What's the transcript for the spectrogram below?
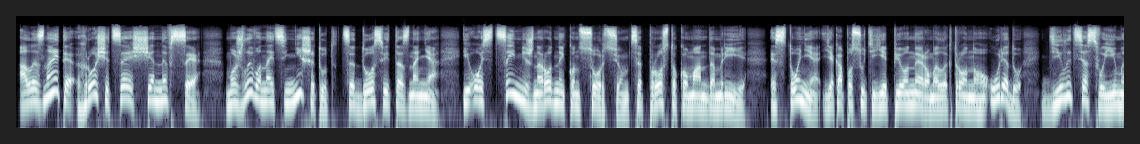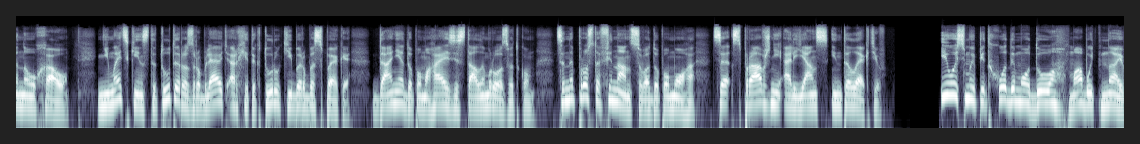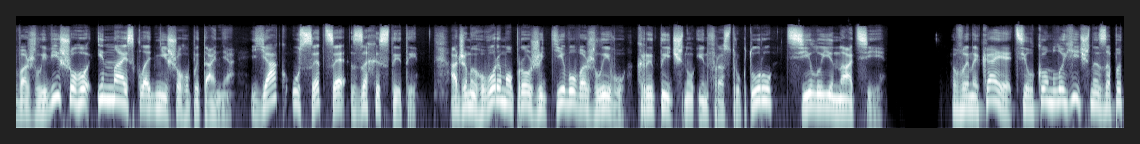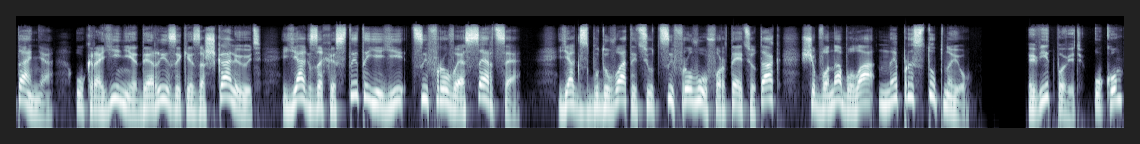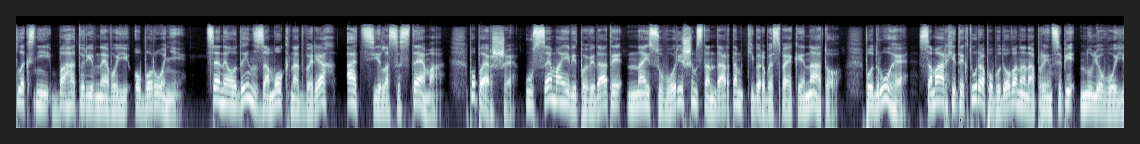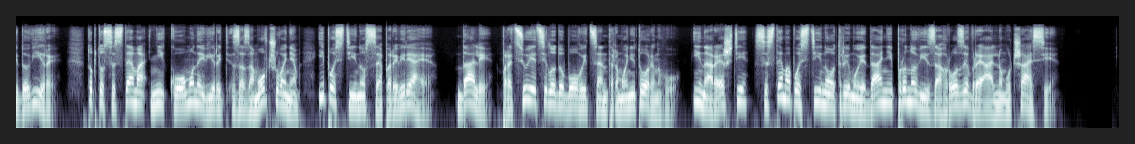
Але знаєте, гроші це ще не все. Можливо, найцінніше тут це досвід та знання. І ось цей міжнародний консорціум це просто команда мрії. Естонія, яка по суті є піонером електронного уряду, ділиться своїми ноу-хау. Німецькі інститути розробляють архітектуру кібербезпеки. Данія допомагає зі сталим розвитком. Це не просто фінансова допомога, це справжній альянс інтелектів. І ось ми підходимо до, мабуть, найважливішого і найскладнішого питання як усе це захистити? Адже ми говоримо про життєво важливу критичну інфраструктуру цілої нації. Виникає цілком логічне запитання Україні, де ризики зашкалюють, як захистити її цифрове серце? Як збудувати цю цифрову фортецю так, щоб вона була неприступною? Відповідь у комплексній багаторівневої обороні. Це не один замок на дверях, а ціла система. По-перше, усе має відповідати найсуворішим стандартам кібербезпеки НАТО. По-друге, сама архітектура побудована на принципі нульової довіри. Тобто система нікому не вірить за замовчуванням і постійно все перевіряє. Далі працює цілодобовий центр моніторингу. І нарешті система постійно отримує дані про нові загрози в реальному часі.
